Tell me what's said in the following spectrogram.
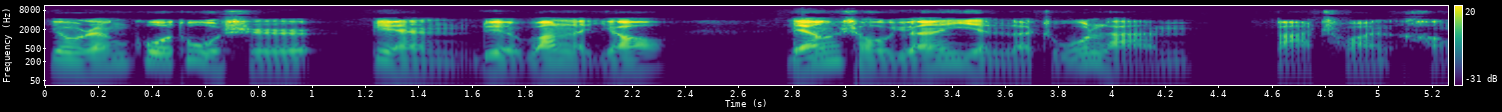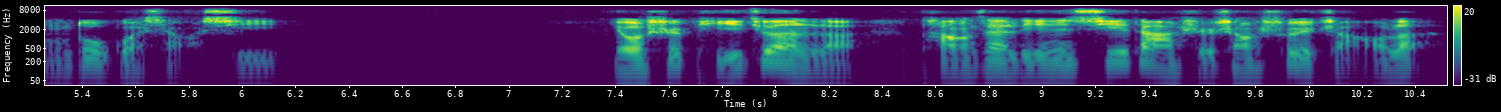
有人过渡时，便略弯了腰，两手援引了竹篮，把船横渡过小溪。有时疲倦了，躺在临溪大石上睡着了。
